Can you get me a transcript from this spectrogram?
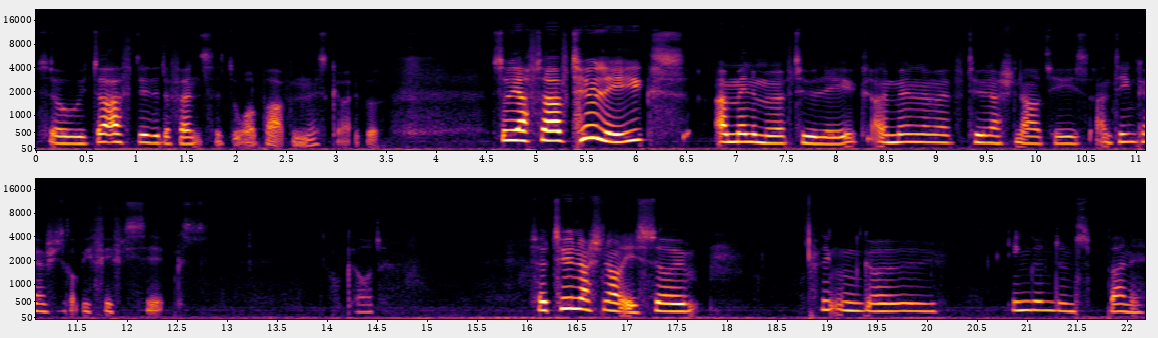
So we don't have to do the defence defences well, apart from this guy, but so we have to have two leagues, a minimum of two leagues, and a minimum of two nationalities, and team chemistry's got to be 56. Oh god. So two nationalities. So I think we can go England and Spanish.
